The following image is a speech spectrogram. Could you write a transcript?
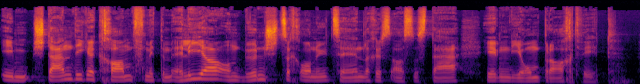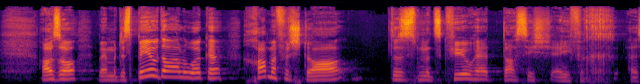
im ständigen Kampf mit dem Elia und wünscht sich auch nichts Ähnliches, als dass der irgendwie umgebracht wird. Also, wenn wir das Bild anschauen, kann man verstehen, dass man das Gefühl hat, das ist einfach ein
